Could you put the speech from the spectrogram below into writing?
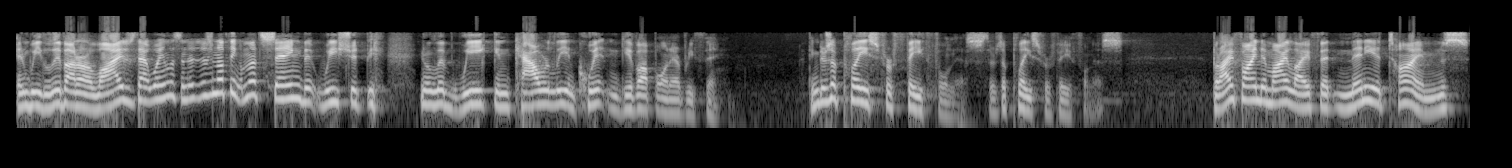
And we live out our lives that way. And listen, there's nothing, I'm not saying that we should be, you know, live weak and cowardly and quit and give up on everything. I think there's a place for faithfulness. There's a place for faithfulness. But I find in my life that many a times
